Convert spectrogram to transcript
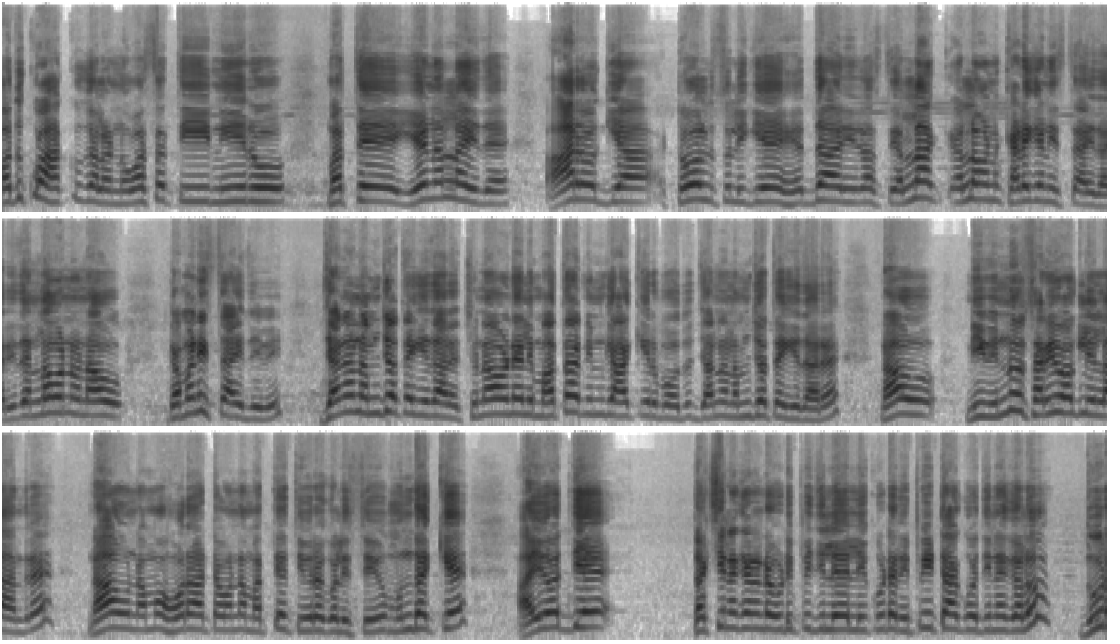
ಬದುಕುವ ಹಕ್ಕುಗಳನ್ನು, ವಸತಿ, ನೀರು ಮತ್ತು ಏನೆಲ್ಲ ಇದೆ, ಆರೋಗ್ಯ, ಟೋಲ್ ಸುಲಿಗೆ, ಹೆದ್ದಾರಿ, ರಸ್ತೆ ಎಲ್ಲ ಎಲ್ಲವನ್ನು ಕಡೆಗಣಿಸ್ತಾ ಇದ್ದಾರೆ. ಇದೆಲ್ಲವನ್ನು ನಾವು ಗಮನಿಸ್ತಾ ಇದ್ದೀವಿ. ಜನ ನಮ್ಮ ಜೊತೆಗಿದ್ದಾರೆ. ಚುನಾವಣೆಯಲ್ಲಿ ಮತ ನಿಮಗೆ ಹಾಕಿರ್ಬೋದು. ಜನ ನಮ್ಮ ಜೊತೆಗಿದ್ದಾರೆ. ನಾವು, ನೀವು ಇನ್ನೂ ಸರಿ ಹೋಗಲಿಲ್ಲ ಅಂದರೆ ನಾವು ನಮ್ಮ ಹೋರಾಟವನ್ನು ಮತ್ತೆ ತೀವ್ರಗೊಳಿಸ್ತೀವಿ. ಮುಂದಕ್ಕೆ ಅಯೋಧ್ಯೆ, ದಕ್ಷಿಣ ಕನ್ನಡ, ಉಡುಪಿ ಜಿಲ್ಲೆಯಲ್ಲಿ ಕೂಡ ರಿಪೀಟ್ ಆಗುವ ದಿನಗಳು ದೂರ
